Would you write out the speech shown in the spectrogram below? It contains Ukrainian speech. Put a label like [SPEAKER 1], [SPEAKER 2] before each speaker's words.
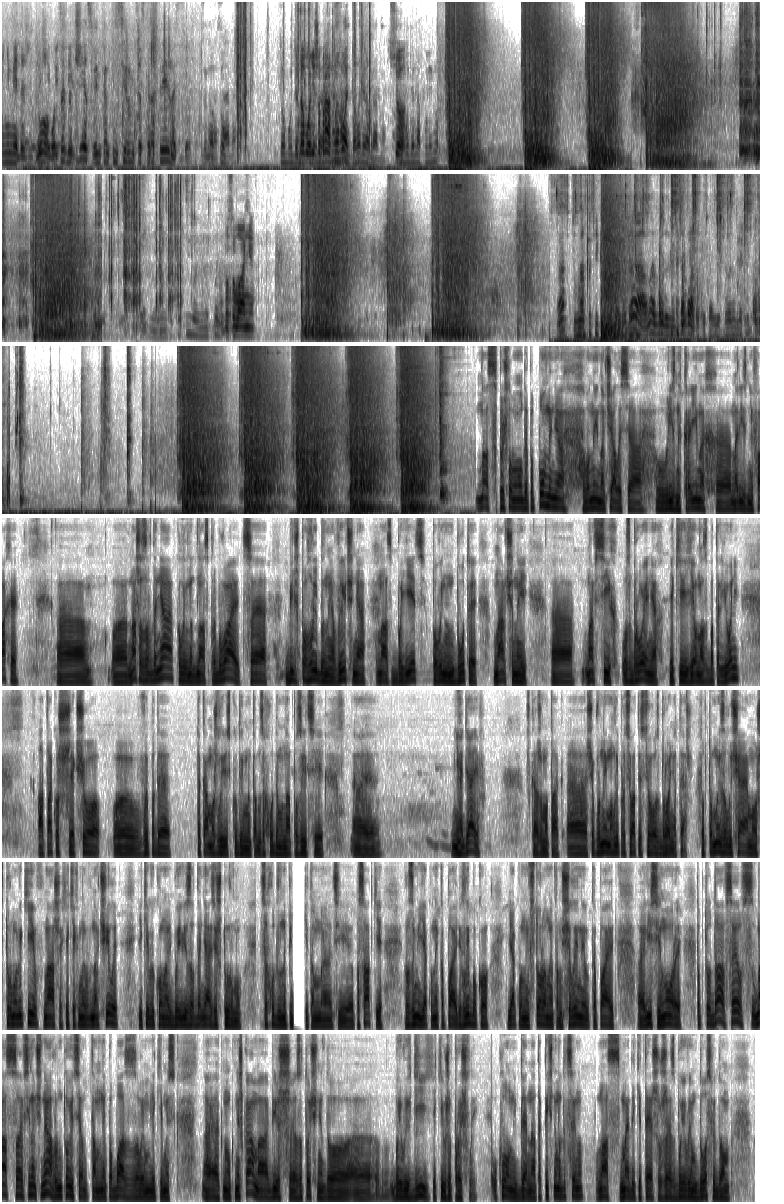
[SPEAKER 1] Мінімі даже
[SPEAKER 2] Ну, оце вес, він компенсується скорострільністю.
[SPEAKER 3] Хто, хто буде
[SPEAKER 4] Доводиш обратно.
[SPEAKER 3] Доводь, доводи обратно.
[SPEAKER 4] Все.
[SPEAKER 3] Хто буде на пулемет?
[SPEAKER 4] Досилання.
[SPEAKER 2] Так, у нас буде забагато така
[SPEAKER 5] У нас прийшло молоде поповнення. Вони навчалися у різних країнах е, на різні фахи. Е, Наше завдання, коли вони до нас прибувають, це більш поглиблене вивчення. У нас боєць повинен бути навчений е, на всіх озброєннях, які є у нас в батальйоні. А також, якщо е, випаде така можливість, куди ми там заходимо на позиції негодяїв, скажімо так, е, щоб вони могли працювати з цього озброєння теж. Тобто ми залучаємо штурмовиків наших, яких ми навчили, які виконують бойові завдання зі штурму, заходили на підки там е, ці посадки, розумію, як вони копають глибоко, як вони в сторони, там щілини копають, е, лісі, нори. Тобто, да, все у нас всі навчання ґрунтуються там не по базовим якимось ну, книжкам, а більш заточені до бойових дій, які вже пройшли. Уклон йде на тактичну медицину. У нас медики теж вже з бойовим досвідом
